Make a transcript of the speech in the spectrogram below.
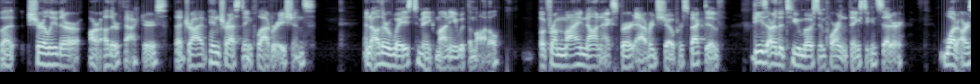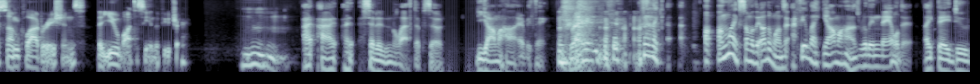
But surely there are other factors that drive interesting collaborations and other ways to make money with the model. But from my non expert average Joe perspective, these are the two most important things to consider. What are some collaborations that you want to see in the future? Hmm. I, I, I said it in the last episode. Yamaha everything, right? I feel like, uh, unlike some of the other ones, I feel like Yamaha has really nailed it. Like they do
